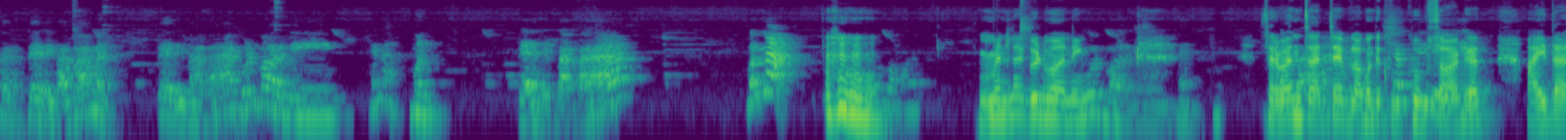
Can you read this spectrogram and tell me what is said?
करा. प्यारे बाबा म्हण. प्यारे बाबा गुड मॉर्निंग है ना? म्हण. प्यारे बाबा. म्हण ना. म्हणला गुड मॉर्निंग गुड मॉर्निंग सर्वांचं आजच्या ब्लॉगमध्ये खूप खूप स्वागत. आई ता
